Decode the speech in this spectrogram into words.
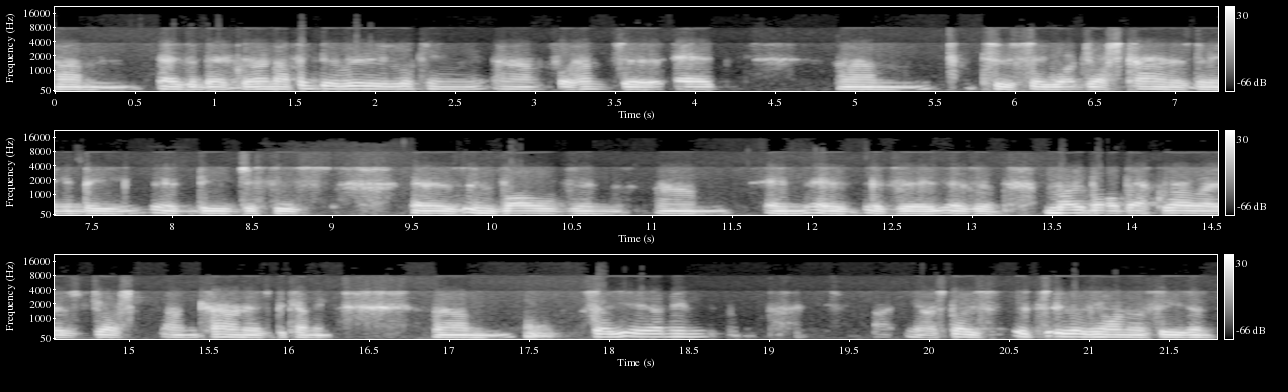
um, as a back row. And I think they're really looking um, for him to add um, to see what Josh Curran is doing and be be just as as involved in um, and as, as, a, as a mobile back row as Josh um, Curran is becoming. Um, so yeah, I mean, you know, I suppose it's early on in the season.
